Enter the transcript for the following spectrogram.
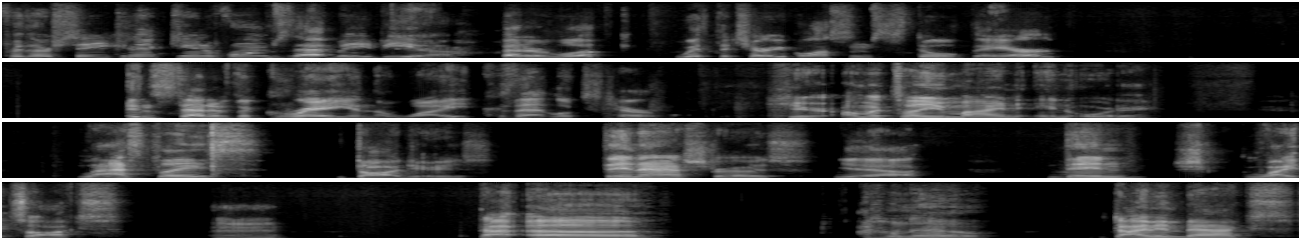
for their City Connect uniforms. That may be a better look with the cherry blossoms still there instead of the gray and the white because that looks terrible. here I'm gonna tell you mine in order. Last place, Dodgers, then Astros, Yeah. then White Sox. Mm. That uh, I don't know, Diamondbacks,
